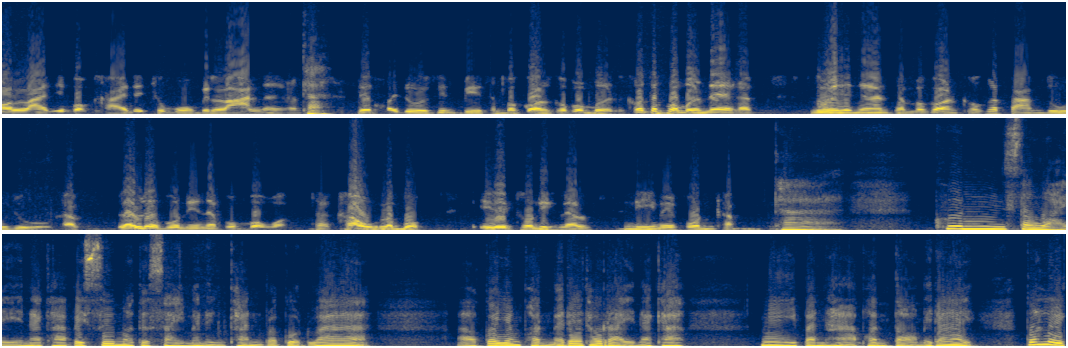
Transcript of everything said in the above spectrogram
ออนไลน์ที่บอกขายได้ชั่วโมงเป็นล้านนะครับค่ะ เดี๋ยวคอยดูสิ้นปีสัมภากระเขาประเมินเขาต้องประเมินแน่ครับ หน่วยงานสัมภากระเขาก็ตามดูอยู่ครับ แล้วเรื่องพวกนี้นะผมบอกว่าถถ้าเข้าระบบอิเล็กทรอนิกส์แล้วหนีไม่พ้นครับ ค่ะ คุณสวัยนะคะ ไปซื้อมอเตอร์ไซค์มาหนึ่งคัน ปรากฏว่าก็ยังผ่อนไม่ได้เท่าไหร่นะคะ มีปัญหาผ่อนต่อไม่ได้ ก็เลย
